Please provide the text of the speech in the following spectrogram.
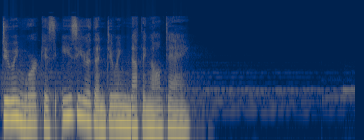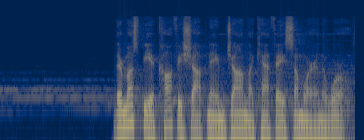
Doing work is easier than doing nothing all day. There must be a coffee shop named John Le Cafe somewhere in the world.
